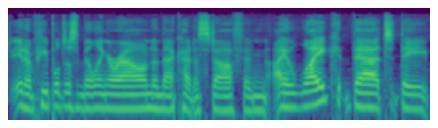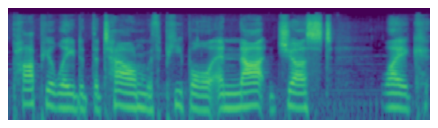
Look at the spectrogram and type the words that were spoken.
you know people just milling around and that kind of stuff. And i like that they populated the town with people and not just like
